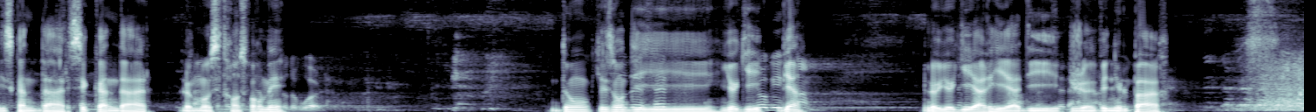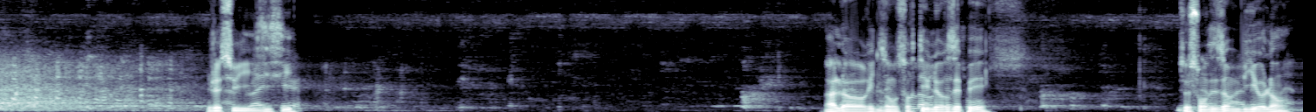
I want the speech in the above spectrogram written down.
Iskandar, Sikandar, le mot s'est transformé. Donc ils ont dit, Yogi, viens. Le yogi a ri et a dit, je vais nulle part. Je suis ici. Alors ils ont sorti leurs épées. Ce sont des hommes violents.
